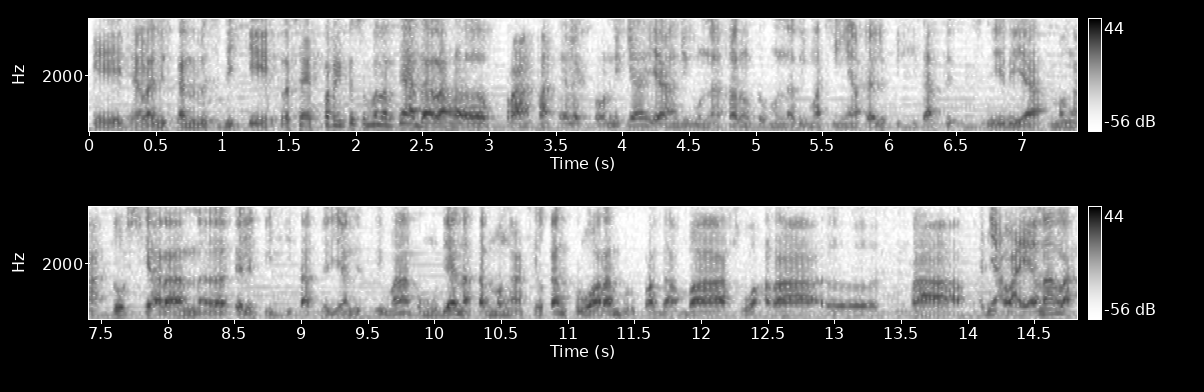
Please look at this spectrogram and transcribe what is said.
Oke, saya lanjutkan dulu sedikit. Receiver itu sebenarnya adalah eh, perangkat elektronik ya yang digunakan untuk menerima sinyal televisi satelit itu sendiri ya, mengatur siaran eh, televisi satelit yang diterima, kemudian akan menghasilkan keluaran berupa gambar, suara, eh, serta banyak layanan lah.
